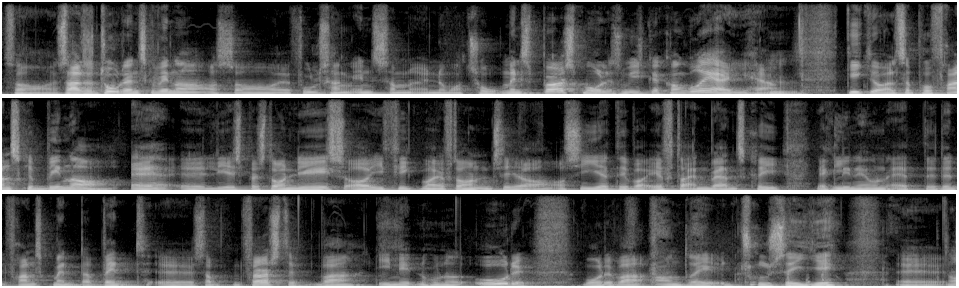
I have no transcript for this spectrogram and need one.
Så, så altså to danske vinder, og så uh, Fuglsang ind som uh, nummer to. Men spørgsmålet, som vi skal konkurrere i her, mm. gik jo altså på franske vinder af uh, Liège Bastogne Liège, og I fik mig efterhånden til at, at sige, at det var efter 2. verdenskrig. Jeg kan lige nævne, at uh, den franskmand, der vandt uh, som den første, var i 1908, hvor det var André Trousseillet, uh, Nå,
